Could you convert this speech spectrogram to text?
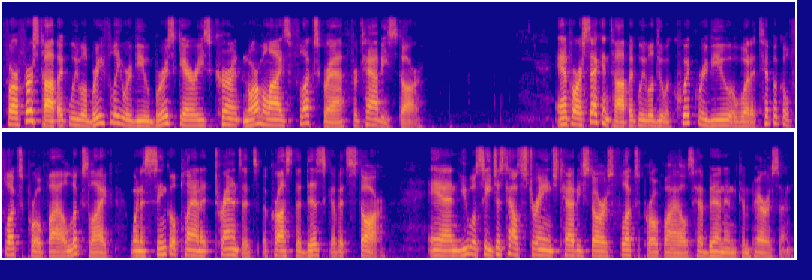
For our first topic, we will briefly review Bruce Gary's current normalized flux graph for Tabby star. And for our second topic, we will do a quick review of what a typical flux profile looks like when a single planet transits across the disk of its star. And you will see just how strange Tabby star's flux profiles have been in comparison.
